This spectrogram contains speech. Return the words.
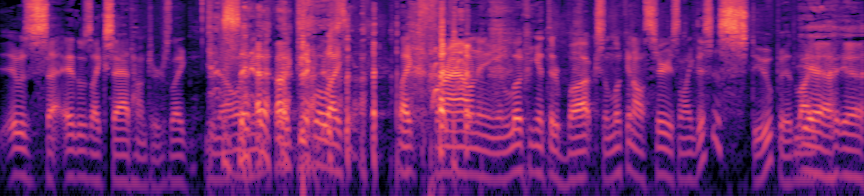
it was sa- it was like sad hunters, like you know, I mean? Like people like like frowning and looking at their bucks and looking all serious. I'm like, this is stupid. Like, Yeah, yeah.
